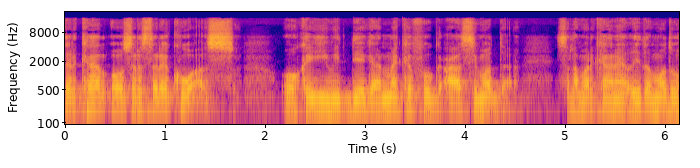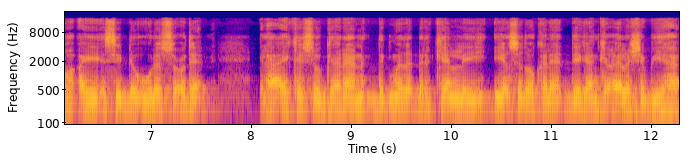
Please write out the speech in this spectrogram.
sarkaal oo sarsare kuwaas oo ka yimid deegaano ka fog caasimadda islamarkaana ciidamadu ay si dhow ula socdeen ilaa ay ka soo gaaraan degmada dherkenley iyo sidoo kale deegaanka ceelasha biyaha.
